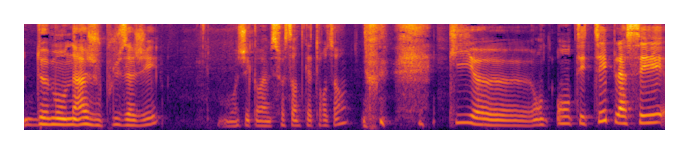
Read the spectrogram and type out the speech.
de mon âge ou plus âgées. Moi, j'ai quand même 74 ans, qui euh, ont, ont été placées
